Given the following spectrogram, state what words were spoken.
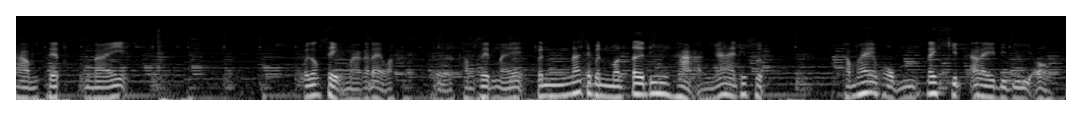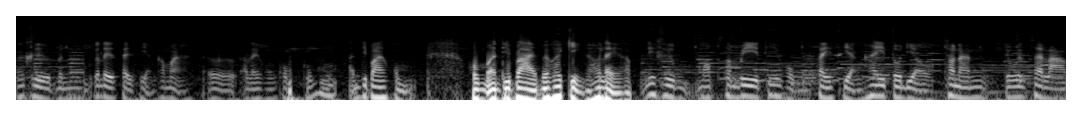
ทำเซตไนท์ไม่ต้องเสกมาก็ได้วะ เออทำเซตไนท์เป็นน่าจะเป็นมอนเตอร์ที่หาง่ายที่สุด ทำให้ผมได้คิดอะไรดีๆ ออกก็คือมันก็เลยใส่เสียงเข้ามา เอออะไรของผมผมอธิบายผม ผมอธิบายไม่ค่อยเก่งเท่าไหร่ครับ นี่คือม็อบซอมบี้ที่ผมใส่เสียงให้ตัวเดียว เท่านั้นยกเว้นสลาม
